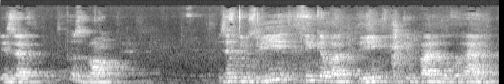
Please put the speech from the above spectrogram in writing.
is that what goes wrong is that when we think about being occupied in the Quran,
